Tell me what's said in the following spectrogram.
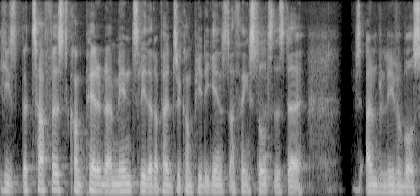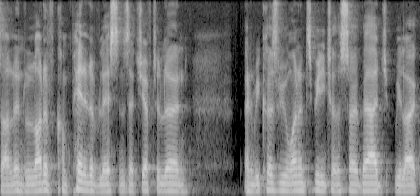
he's the toughest competitor mentally that I've had to compete against, I think still to this day. He's unbelievable. So I learned a lot of competitive lessons that you have to learn. And because we wanted to beat each other so bad, we like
